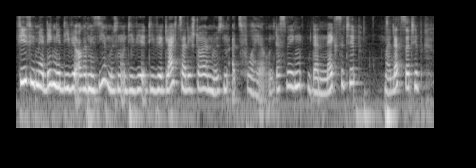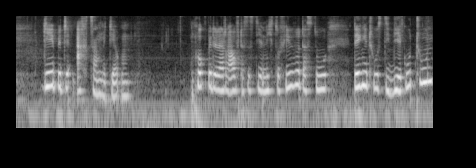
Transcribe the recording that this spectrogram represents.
viel, viel mehr Dinge, die wir organisieren müssen und die wir, die wir gleichzeitig steuern müssen als vorher. Und deswegen der nächste Tipp, mein letzter Tipp, geh bitte achtsam mit dir um. Guck bitte darauf, dass es dir nicht so viel wird, dass du Dinge tust, die dir gut tun,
